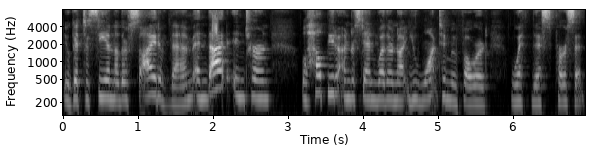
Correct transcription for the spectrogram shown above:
You'll get to see another side of them, and that in turn will help you to understand whether or not you want to move forward with this person.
